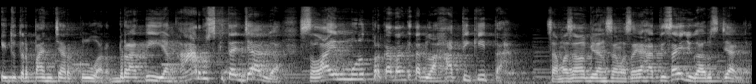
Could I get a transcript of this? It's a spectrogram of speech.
itu terpancar keluar. Berarti yang harus kita jaga selain mulut perkataan kita adalah hati kita. Sama-sama bilang sama saya, hati saya juga harus jaga.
